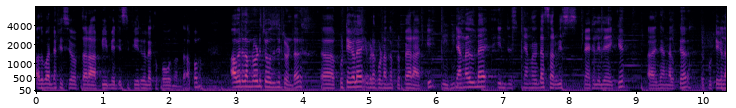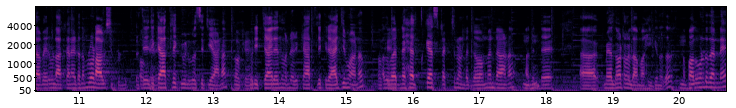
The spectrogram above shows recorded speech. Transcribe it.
അതുപോലെ തന്നെ ഫിസിയോതെറാപ്പി മെഡിസിൻ ഫീൽഡിലൊക്കെ പോകുന്നുണ്ട്. അപ്പം അവർ നമ്മളോട് ചോദിച്ചിട്ടുണ്ട് കുട്ടികളെ ഇവിടെ കൊണ്ടുവന്ന് പ്രിപ്പയർ ആക്കി. ഞങ്ങളുടെ ഞങ്ങളുടെ സർവീസ് മേഖലയിലേക്ക് ഞങ്ങൾക്ക് കുട്ടികളെ അവൈലബിൾ ആക്കാനായിട്ട് നമ്മളോട് ആവശ്യപ്പെട്ടു. പ്രത്യേകിച്ച് കാത്തലിക് യൂണിവേഴ്സിറ്റിയാണ് ഒരു ഇറ്റാലിയ എന്ന് പറഞ്ഞ ഒരു കാത്തലിക് രാജ്യമാണ്. അതുപോലെ തന്നെ ഹെൽത്ത് കെയർ സ്ട്രക്ചർ ഉണ്ട്. ഗവൺമെന്റ് ആണ് അതിന്റെ മേൽനോട്ടമെല്ലാം വഹിക്കുന്നത്. അപ്പോൾ അതുകൊണ്ട് തന്നെ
